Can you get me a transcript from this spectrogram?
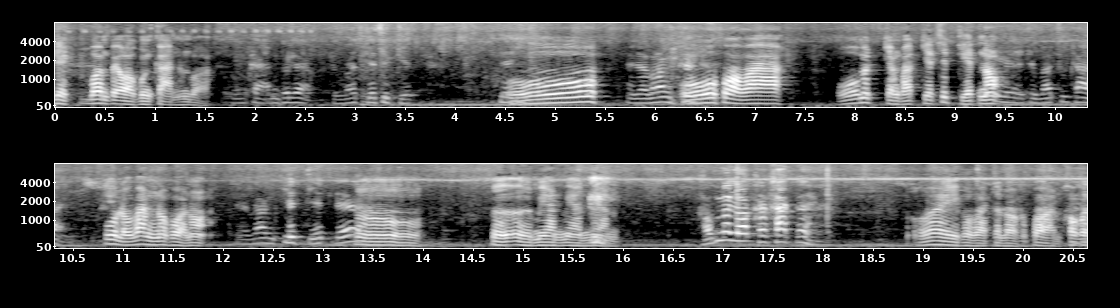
เลขบ้อนไปออกเบืองการมันบ่โครงการเพิ่นแล้วจังหวัดเจ็ดสิบเจ็ดโอ้ระวังโอ้พ่อว่า โอ้มันจังหวัดเจ็ดสิบเจ็ดเนาะเออจังหวัดสุไทยโอ้ระวังเนาะพ่อเนาะระวังเจ็ดเจ็ดเด้อเออเออเออแมนแมนแมนเขามาล็อกคักๆเด้อโอ้ยประวัติตลอดกับพ่อเขาก็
